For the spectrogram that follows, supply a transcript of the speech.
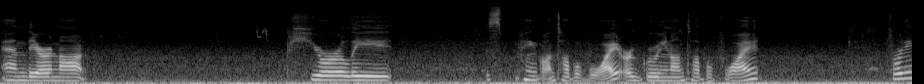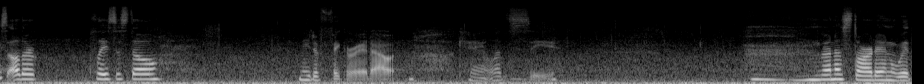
And they are not purely pink on top of white or green on top of white. For these other places though, need to figure it out. Okay, let's see. I'm gonna start in with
